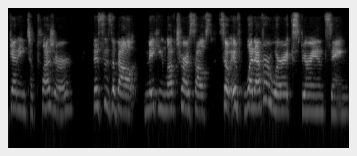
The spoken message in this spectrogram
getting to pleasure this is about making love to ourselves. So if whatever we're experiencing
